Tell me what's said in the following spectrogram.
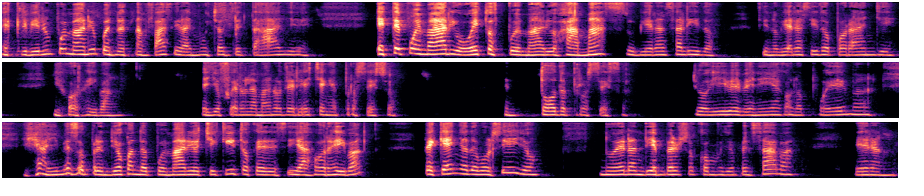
Escribir un poemario pues no es tan fácil, hay muchos detalles. Este poemario o estos poemarios jamás hubieran salido si no hubiera sido por Angie y Jorge Iván. Ellos fueron la mano derecha en el proceso, en todo el proceso. Yo iba y venía con los poemas y ahí me sorprendió cuando el poemario chiquito que decía Jorge Iván, pequeño de bolsillo, no eran 10 versos como yo pensaba, eran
